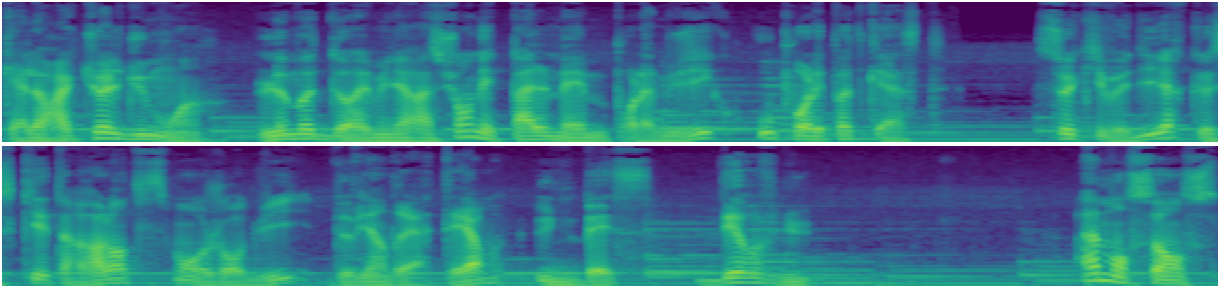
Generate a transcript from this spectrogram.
qu'à l'heure actuelle du moins, le mode de rémunération n'est pas le même pour la musique ou pour les podcasts. Ce qui veut dire que ce qui est un ralentissement aujourd'hui deviendrait à terme une baisse des revenus. À mon sens,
